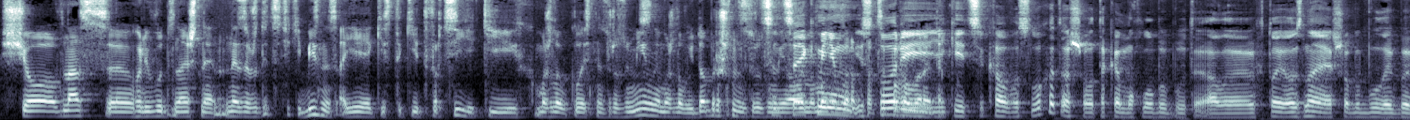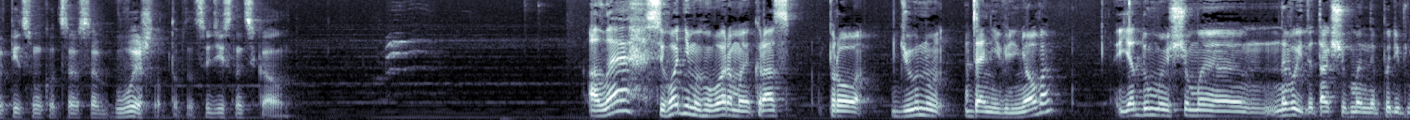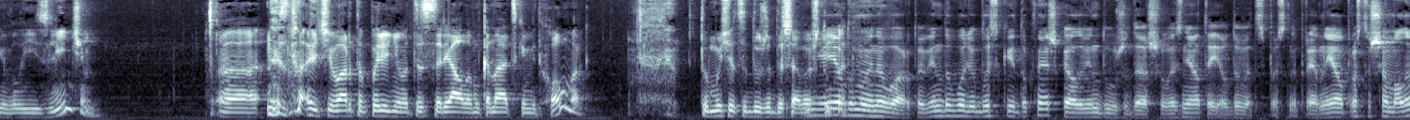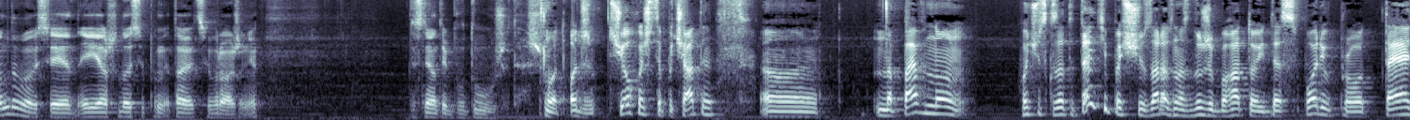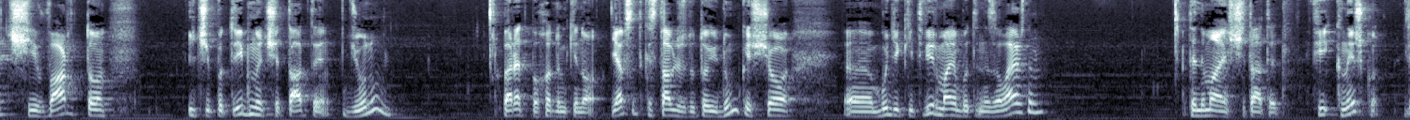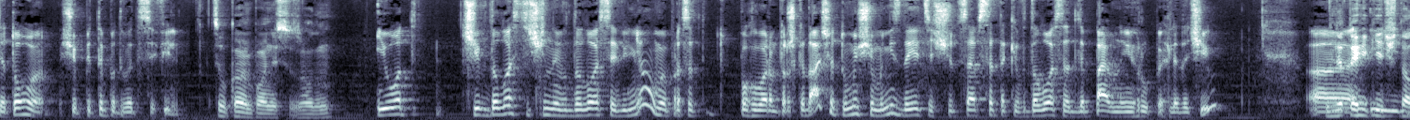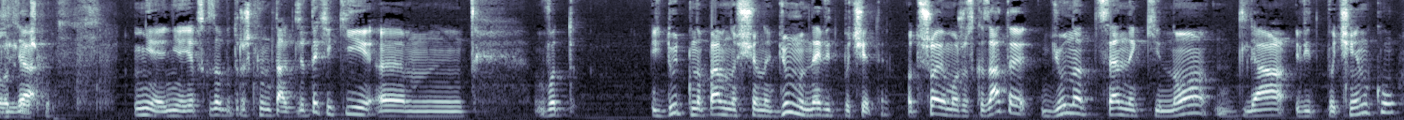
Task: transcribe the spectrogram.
що в нас е, Голівуд, знаєш, не не завжди це тільки бізнес, а є якісь такі творці, яких, можливо, колись не зрозуміли, можливо, і добре, що не зрозуміли. Це, це як мінімум історії, які цікаво слухати, що таке могло би бути, але хто його знає, що би було, якби в підсумку це все вийшло. Тобто це дійсно цікаво. Але сьогодні ми говоримо якраз про Дюну Дені Вільньова. Я думаю, що ми не вийде так, щоб ми не порівнювали її з Лінчем. Е, не знаю, чи варто порівнювати з серіалом канадським від Hallmark, тому що це дуже дешева штука. Я думаю, не варто. Він доволі близький до книжки, але він дуже дешево знятий, його дивитися просто неприємно. Я просто ще малим дивився, і я ж досі пам'ятаю ці враження. Знятий був дуже дешево. От, Отже, що хочеться почати? Е, Напевно. Хочу сказати те, типу, що зараз у нас дуже багато йде спорів про те, чи варто і чи потрібно читати Дюну перед походом кіно. Я все-таки ставлюсь до тої думки, що е, будь-який твір має бути незалежним. Ти не маєш читати фі- книжку для того, щоб піти подивитися фільм. Цілком повністю згодом. І от чи вдалося, чи не вдалося вільньову, ми про це поговоримо трошки далі, тому що мені здається, що це все-таки вдалося для певної групи глядачів. Для тих, які і читали для... книжку. Ні, ні, я б сказав би трошки не так. Для тих, які ем, от йдуть, напевно, що на Дюну не відпочити. От що я можу сказати? Дюна це не кіно для відпочинку,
